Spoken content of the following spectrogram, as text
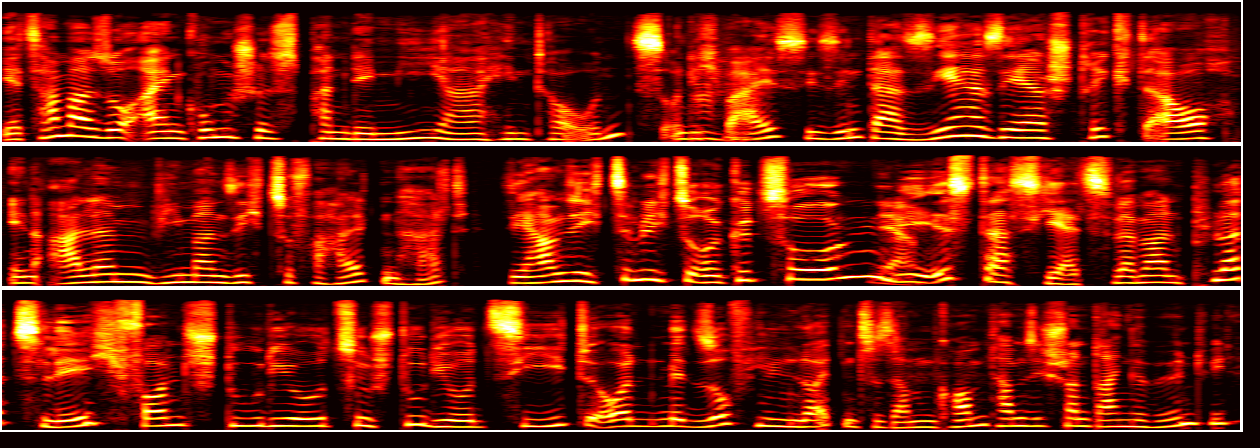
Jetzt haben wir so ein komisches Pandemiejahr hinter uns und ich mhm. weiß, Sie sind da sehr, sehr strikt auch in allem, wie man sich zu verhalten hat. Sie haben sich ziemlich zurückgezogen. Ja. Wie ist das jetzt, wenn man plötzlich von Studio zu Studio zieht und mit so vielen Leuten zusammenkommt? Haben Sie sich schon dran gewöhnt wieder?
